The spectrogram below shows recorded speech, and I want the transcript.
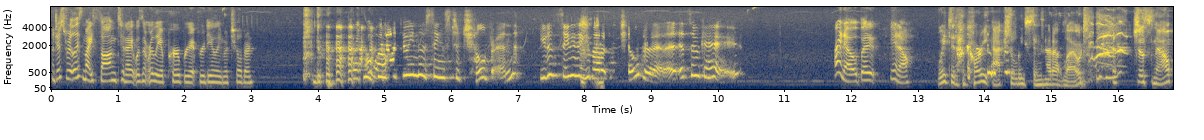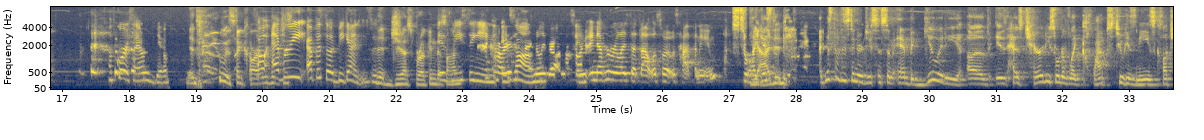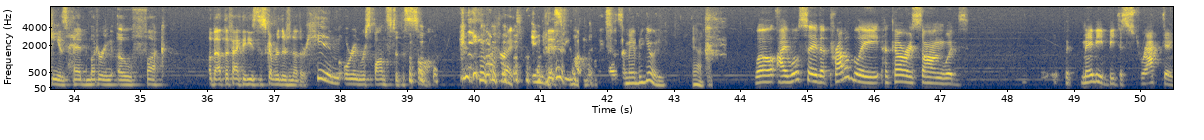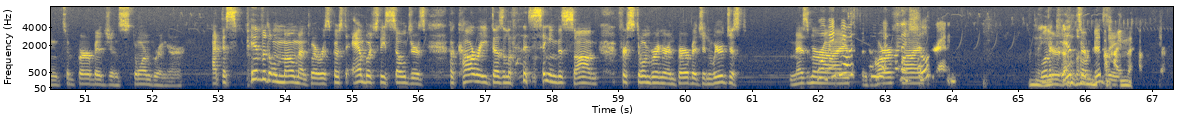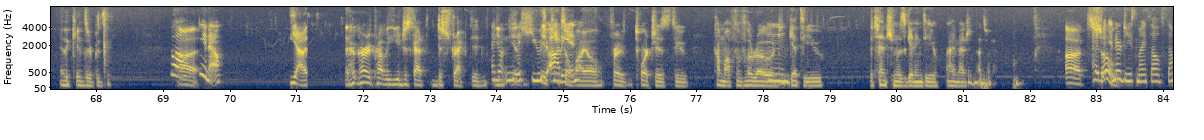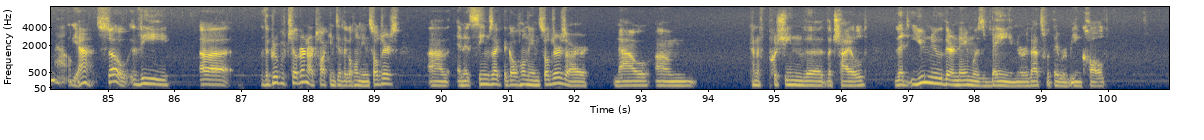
I just realized my song tonight wasn't really appropriate for dealing with children. We're oh, not doing those things to children. You didn't say anything about it to children in it. It's okay. I know, but you know, Wait, did Hakari actually sing that out loud mm-hmm. just now? of course I always do. It, it was Hakari How that, just, every episode begins is, that just broke into is song. me singing Hakari a song. really song. I never realized that that was what was happening. So I Yeah, I guess did. I guess that this introduces some ambiguity of is has Charity sort of like collapsed to his knees, clutching his head, muttering "Oh fuck" about the fact that he's discovered there's another him, or in response to the song right. in this moment. That's some ambiguity. Yeah. Well, I will say that probably Hakari's song would, would maybe be distracting to Burbage and Stormbringer. At this pivotal moment where we're supposed to ambush these soldiers, Hakari does a little singing this song for Stormbringer and Burbage, and we're just Well, maybe I was mesmerized and singing the horrified. Well, the kids are busy. the. Yeah, the kids are busy. Well, Uh, you know, Yeah, Hakari probably you just got distracted. I don't You- need a it- huge it takes a while for torches to come off of the road Mm. and get to you. The tension was getting to you. I imagine that's what happened. Uh, I had so to introduce myself somehow. yeah, so the uh, the group of children are talking to the Gohonian soldiers, uh, and it seems like the Gohonian soldiers are now um, kind of pushing the the child that you knew their name was Bane, or that's what they were being called,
